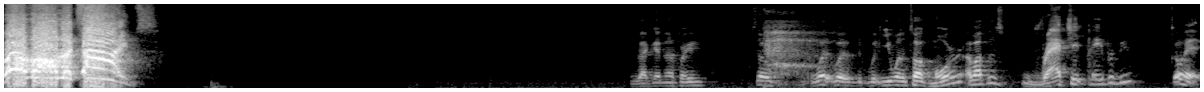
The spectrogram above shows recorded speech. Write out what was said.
of all the times. Is that good enough for you? So, what, what, what you want to talk more about this ratchet pay per view? Go ahead.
